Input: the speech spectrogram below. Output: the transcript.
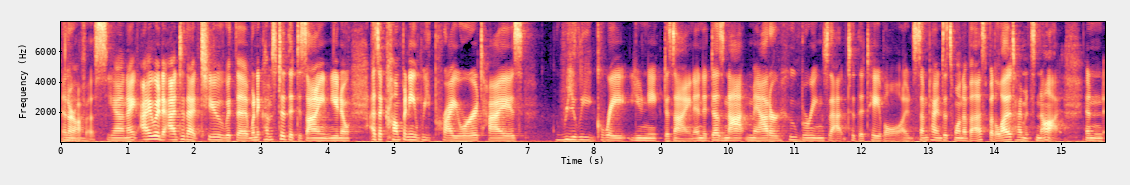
in our office. Yeah, and I, I would add to that too with the when it comes to the design, you know, as a company we prioritize really great, unique design. And it does not matter who brings that to the table. And sometimes it's one of us, but a lot of time it's not. And,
